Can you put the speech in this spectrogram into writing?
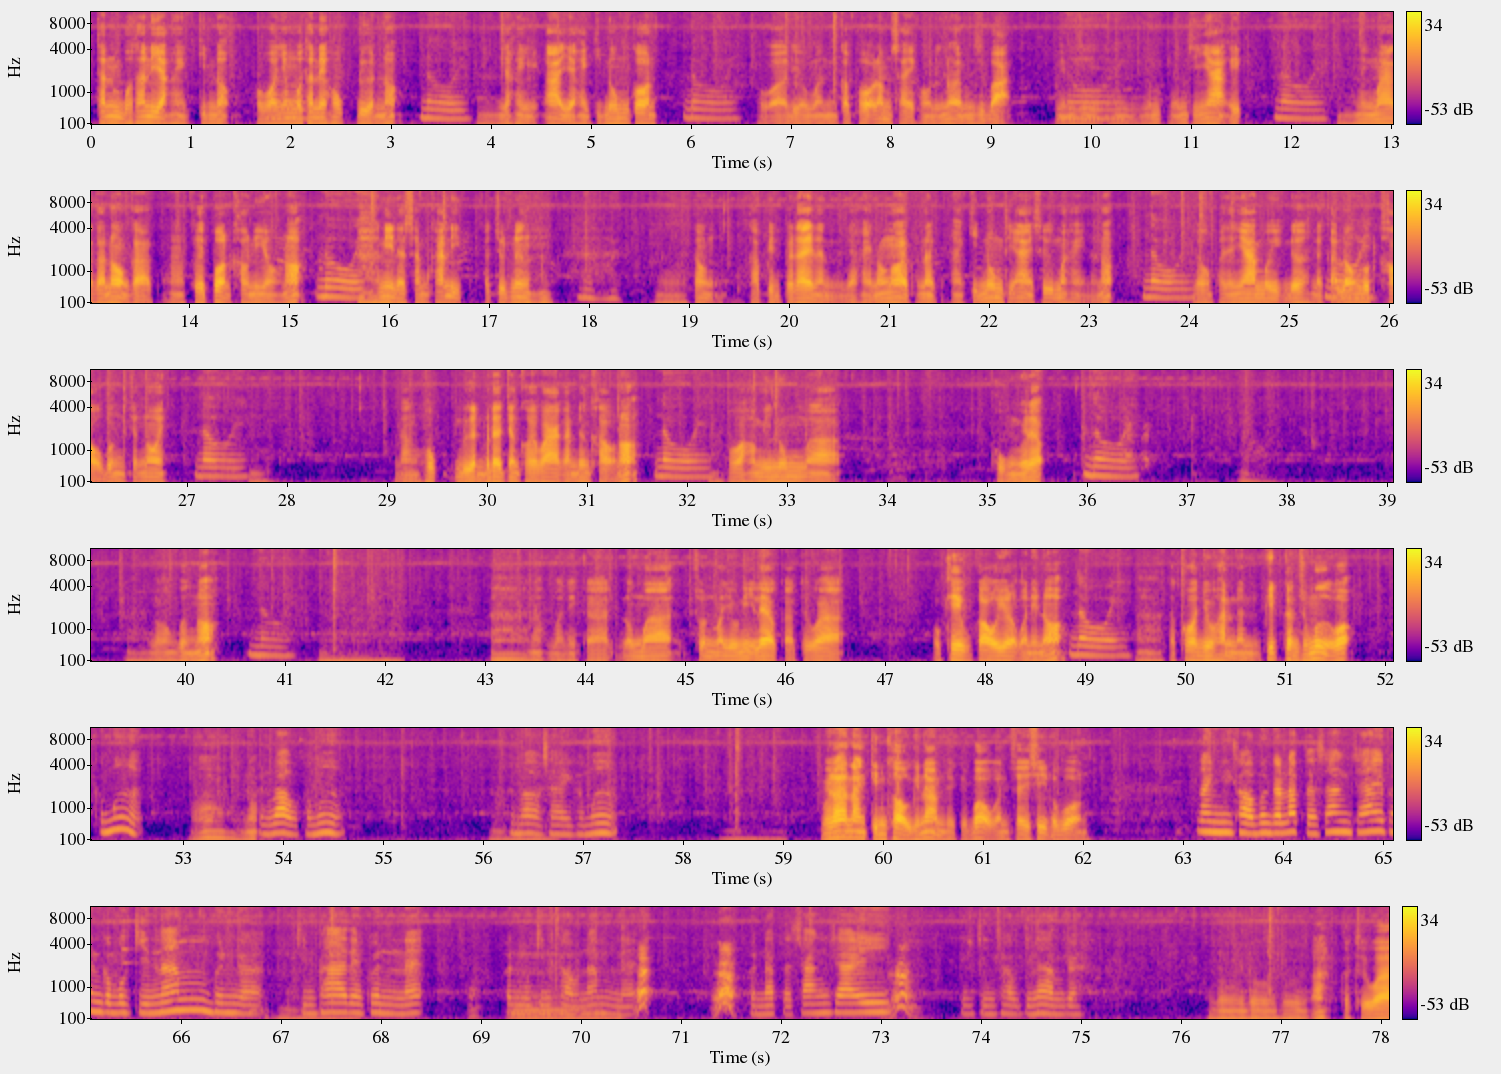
ท่านบ่ท่านอยากให้กินดอก เพราะว่ายังบ่ท่านได้หกเดือนเนาะโดยอืมอยากให้อ้ายอยากให้กินนมก่อนโดยเพราะว่าเดี๋ยวมันกระเพาะลำไส้ของเด็กน้อยมันสิบาดนี่มันสิโอ้ยอืมมันสิยากอีกโดยหนึ่งมากับน้องกับอ่าเคยป้อนข้าวเหนียวเนาะโดยอันนี่แหละสำคัญอีกกับจุดหนึ่งเออต้องถ้าเป็นไปได้นั่นอยากให้น้องน้อยเพนน่ะอ่ากินนมที่อ้ายซื้อมาให้นะเนาะ โดยลองพยายามมืออีกเด้อแล้วก็โดยลองลดเข่าวเบิ่งจักหน่อย โดย หลังหกเดือนไปได้จังค่อยว่ากันเรื่องเข่าวเนาะโดย เพราะว่าเขามีนมอ่าผงไว้แล้วโดย อ่าลองเบิ่งเนาะโดย อ่าเนาะวันนี้ก็ลงมาชนมาอยู่นี่แล้วก็ถือว่า โอเคกูเก่าอยู่หรอกวันนี้เนาะโดย อ่าแต่ก่อนอยู่หันนั่นพิษกันชั่วมือบ่ขมือ อ้าวเนาะเป็นว่าวขมือเป็นว่าวใช่ขมือเวลานั่งกินข้าวกินน้ำจะไปบอกกันใช่ชีระบ่อนนั่งกินข้าวเพิ่นก็รับแต่สร้างใช้เพิ่นก็บ่กินน้ำเพิ่นก็กินผ้าแต่เพิ่นแหละเพิ่นบ่กินข้าวน้ำแหละเพิ่นรับแต่สร้างใช้เพิ่นกินข้าวกินน้ำก็โดยโดยโดยอะก็ถือว่า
